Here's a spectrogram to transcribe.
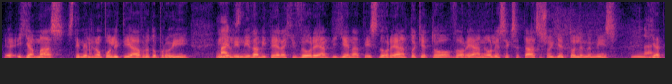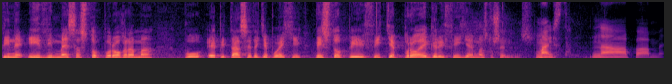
Ε, για μας, στην Ελλήνων Πολιτεία, αύριο το πρωί, η Ελληνίδα μητέρα έχει δωρεάν τη γέννα της, δωρεάν το κετό, δωρεάν όλες τις εξετάσεις, όχι γιατί το λέμε εμείς, ναι. γιατί είναι ήδη μέσα στο πρόγραμμα που επιτάσσεται και που έχει πιστοποιηθεί και προεγκριθεί για εμάς τους Έλληνες. Μάλιστα. Να πάμε...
